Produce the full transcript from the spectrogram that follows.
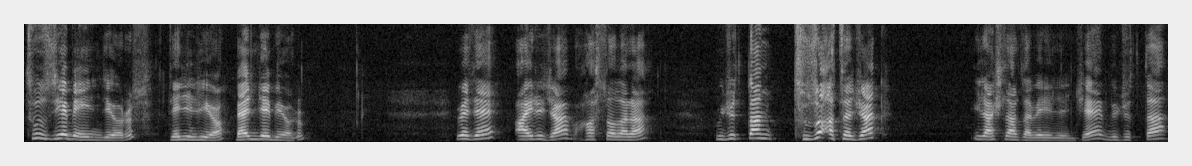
tuz yemeyin diyoruz. Deniliyor. Ben demiyorum. Ve de ayrıca hastalara vücuttan tuzu atacak ilaçlar da verilince vücutta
